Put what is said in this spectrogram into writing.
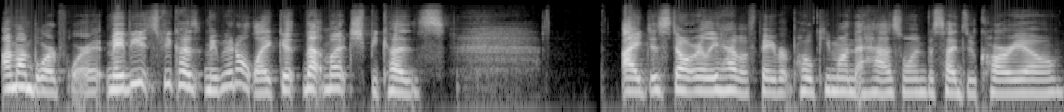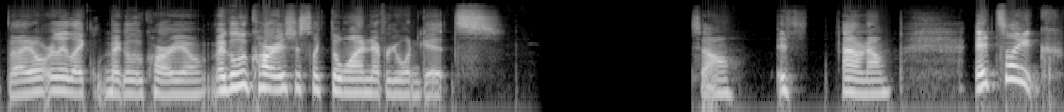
I'm on board for it. Maybe it's because maybe I don't like it that much because I just don't really have a favorite Pokemon that has one besides Lucario. But I don't really like Mega Lucario. Mega Lucario is just like the one everyone gets. So it's I don't know. It's like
